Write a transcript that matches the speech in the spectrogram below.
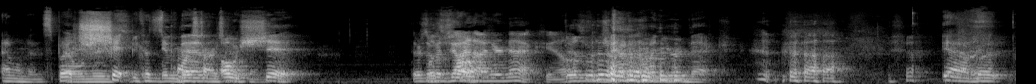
elements, but elements, shit because it's and porn then- stars. Oh acting. shit! There's a Let's vagina go. on your neck, you know? There's a vagina on your neck. Yeah, but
